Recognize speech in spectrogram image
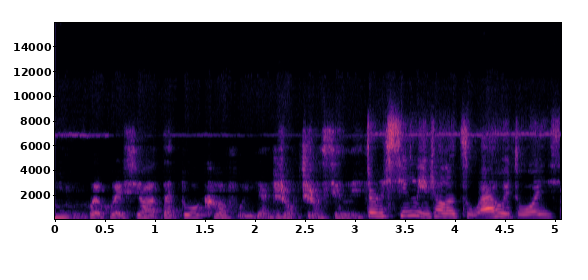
嗯，会会需要再多克服一点这种这种心理，就是心理上的阻碍会多一些。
